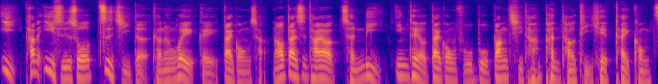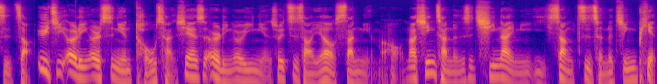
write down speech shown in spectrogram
亿。他的意思是说，自己的可能会给代工厂，然后但是他要成立 Intel 代工服务部帮其他半导体业代工制造，预计二零二四年投产，现在是二零二一年，所以至少也要有三年嘛，哈。那新产能是七纳米以上制成的晶片，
